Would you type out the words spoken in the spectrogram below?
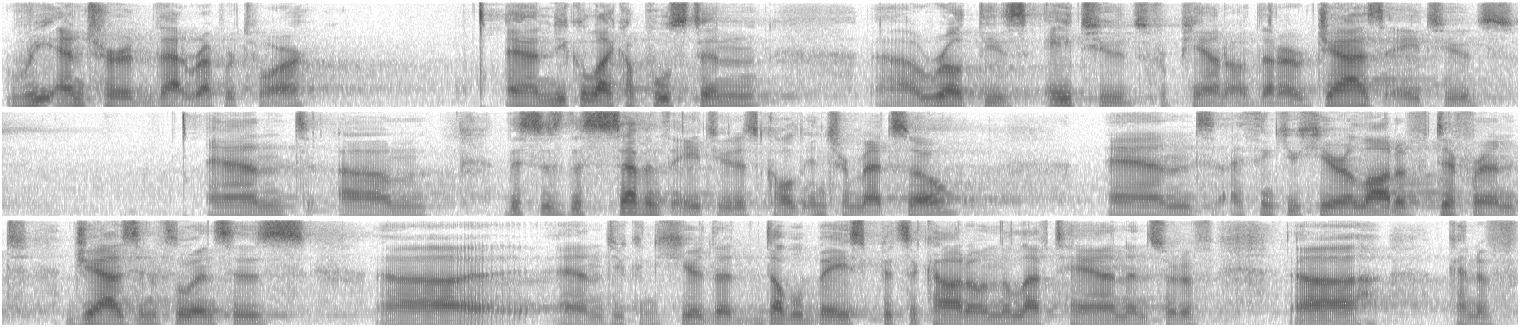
re entered that repertoire. And Nikolai Kapustin uh, wrote these etudes for piano that are jazz etudes. And um, this is the seventh etude, it's called Intermezzo and I think you hear a lot of different jazz influences. Uh, and you can hear the double bass pizzicato in the left hand and sort of uh, kind of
